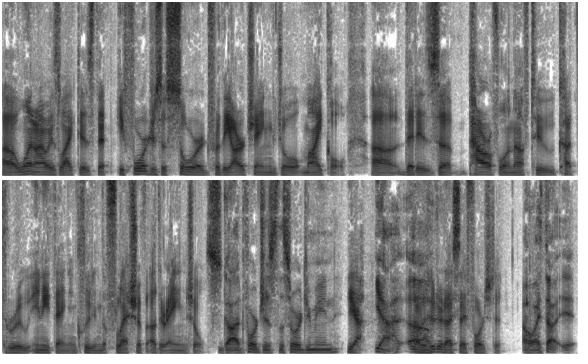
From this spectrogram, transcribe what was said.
Uh, one I always liked is that he forges a sword for the archangel Michael uh, that is uh, powerful enough to cut through anything, including the flesh of other angels. God forges the sword. You mean? Yeah, yeah. Oh, who did I say? forged it. Oh, I thought it,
